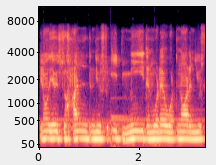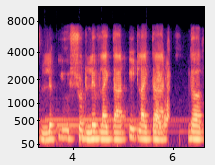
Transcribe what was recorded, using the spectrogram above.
you know they used to hunt and used to eat meat and whatever whatnot and used live, you should live like that, eat like that. Right. The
